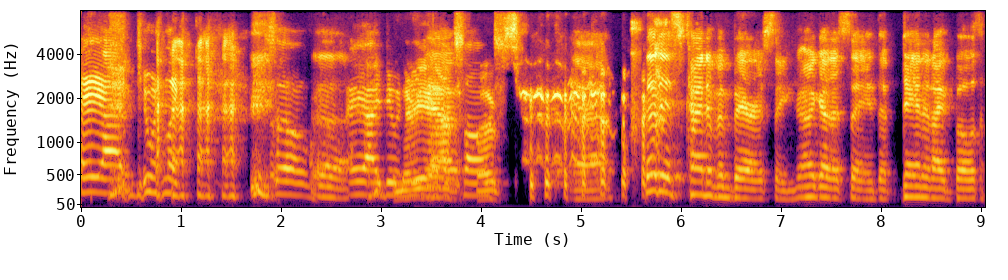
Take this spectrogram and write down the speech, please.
AI doing like so Uh, AI doing There you new have songs. yeah, that is kind of embarrassing. I gotta say that Dan and I both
